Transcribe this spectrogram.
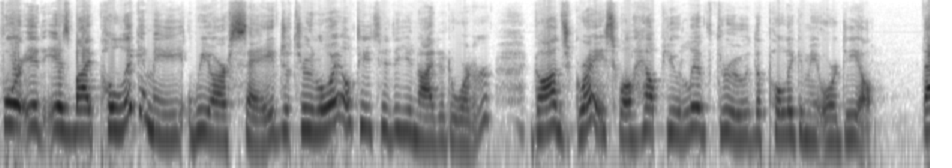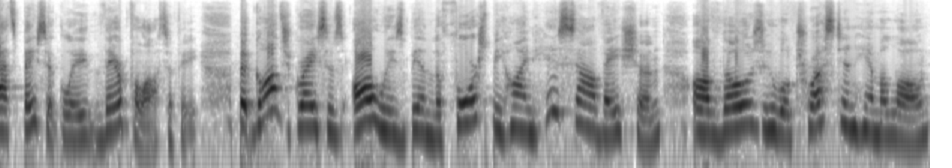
For it is by polygamy we are saved through loyalty to the United Order. God's grace will help you live through the polygamy ordeal. That's basically their philosophy. But God's grace has always been the force behind His salvation of those who will trust in Him alone.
